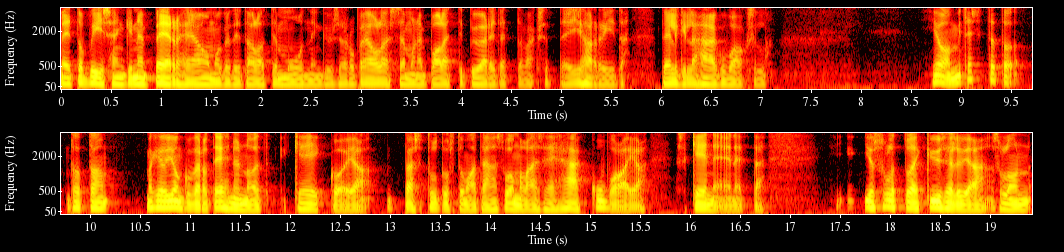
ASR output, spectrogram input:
meitä on viishenkinen perhe ja omakotitalot ja muut, niin kyllä se rupeaa olemaan semmoinen paletti pyöritettäväksi, että ei ihan riitä pelkillä hääkuvauksilla. Joo, mitä sitten to, tota, mäkin olen jonkun verran tehnyt noita keikkoja ja päässyt tutustumaan tähän suomalaiseen hääkuvaan ja skeneen, että jos sulle tulee kyselyjä, sulla on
